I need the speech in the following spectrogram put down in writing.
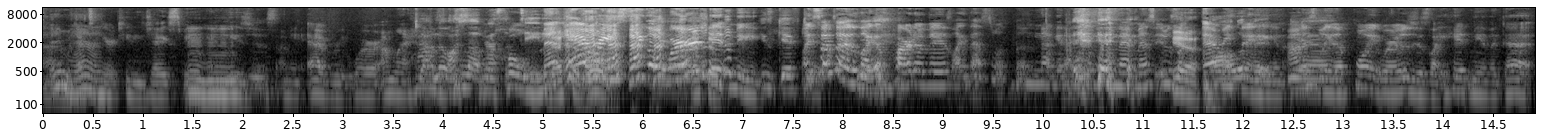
Um, Got to hear TD Jakes speak, and he's just, I mean, every word. I'm like, how I know, I does love your Mr. whole D. message, every single word That's hit me. He's gifted. Like sometimes, like Yeah. a part of it is like that's what the nugget I get from that message. It was Yeah. like everything, and honestly, yeah. a point where it was just like hit me in the gut.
